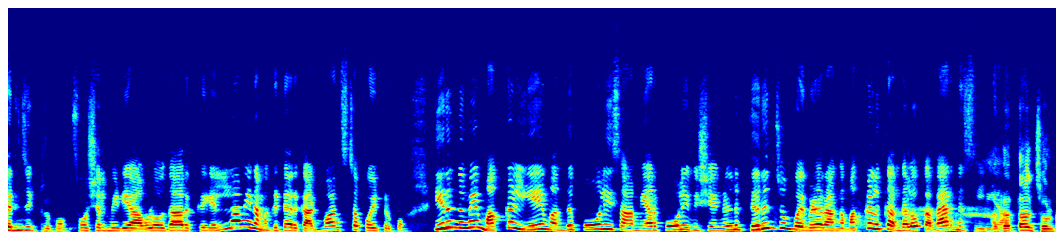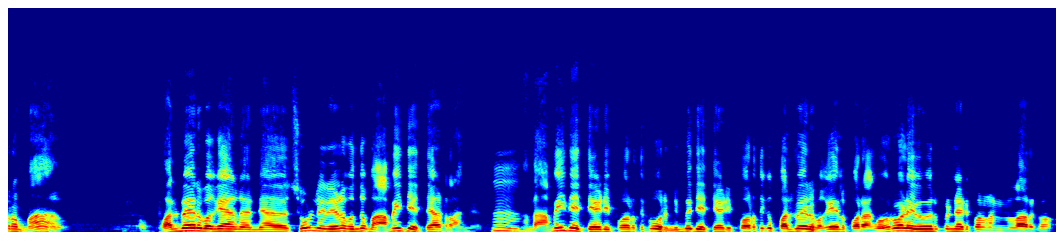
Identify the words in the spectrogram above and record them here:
தெரிஞ்சுக்கிட்டு இருக்கோம். சோஷியல் மீடியா அவ்வளோ இதா இருக்கு. எல்லாமே நம்ம கிட்ட இருக்கு. அட்வான்ஸ்டா போயிட்டு இருக்கோம் இருந்துமே மக்கள் ஏன் வந்து போலி சாமியார் போலி விஷயங்கள்னு தெரிஞ்சும் போய் விழறாங்க? மக்களுக்கு அந்த அளவுக்கு அவேர்னஸ் இல்லையா? அதைத்தான் சொல்றோம்மா. பல்வேறு வகையான சூழ்நிலையில வந்து அமைதியை தேடுறாங்க. அந்த அமைதியை தேடி போறதுக்கு ஒரு நிம்மதியை தேடி போறதுக்கு பல்வேறு வகையில போறாங்க. ஒருவேளை இவர் பின்னாடி போனா நல்லா இருக்கும்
